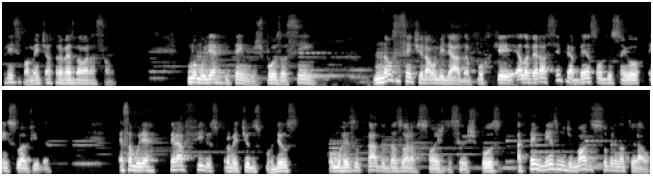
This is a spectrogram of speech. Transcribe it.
principalmente através da oração. Uma mulher que tem um esposo assim não se sentirá humilhada, porque ela verá sempre a bênção do Senhor em sua vida. Essa mulher terá filhos prometidos por Deus como resultado das orações do seu esposo, até mesmo de modo sobrenatural.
